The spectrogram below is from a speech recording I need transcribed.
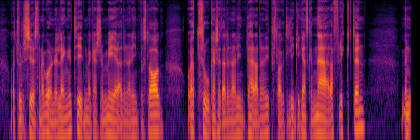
Och jag tror att dressyrhästarna går under längre tid med kanske mer adrenalinpåslag. Och jag tror kanske att adrenalin, det här adrenalinpåslaget ligger ganska nära flykten. Men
